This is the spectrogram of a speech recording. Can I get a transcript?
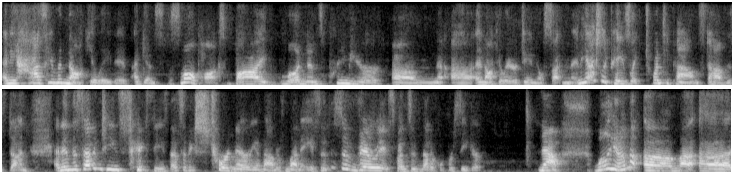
and he has him inoculated against the smallpox by London's premier um, uh, inoculator, Daniel Sutton. And he actually pays like 20 pounds to have this done. And in the 1760s, that's an extraordinary amount of money. So this is a very expensive medical procedure. Now, William um, uh,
